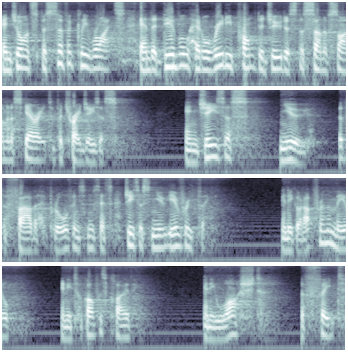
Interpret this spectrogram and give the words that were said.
and John specifically writes, and the devil had already prompted Judas, the son of Simon Iscariot, to betray Jesus. And Jesus knew that the Father had put all things in his hands. Jesus knew everything. And he got up from the meal and he took off his clothing and he washed the feet,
